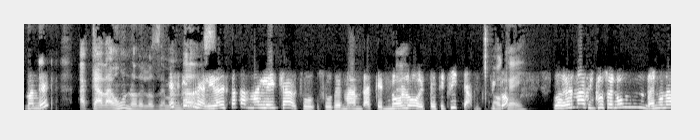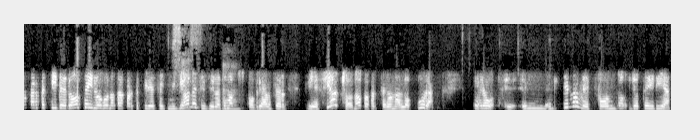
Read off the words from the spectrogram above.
¿Mande? A cada uno de los demandados. Es que en realidad está tan mal hecha su, su demanda que no ah. lo especifica. ¿Me explico? Pues es más, incluso en, un, en una parte pide 12 y luego en otra parte pide 6 millones y si la suma pues podrían ser 18, ¿no? Entonces sería una locura. Pero eh, en el tema de fondo, yo te diría,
